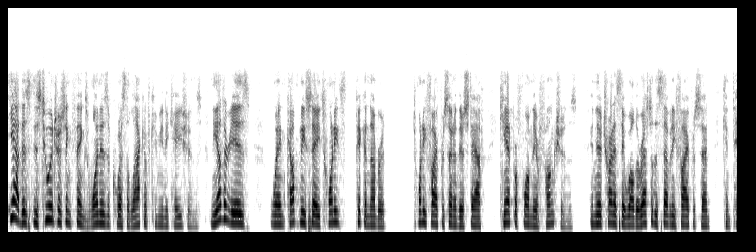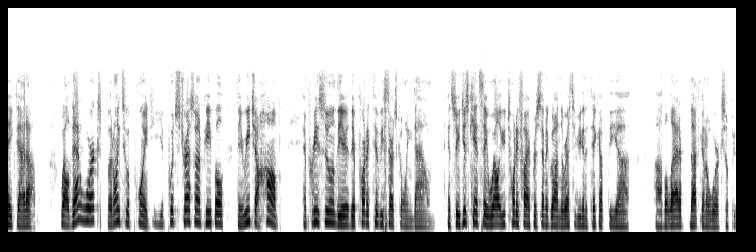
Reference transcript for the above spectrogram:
Yeah, there's there's two interesting things. One is, of course, the lack of communications. The other is when companies say 20, pick a number, 25% of their staff can't perform their functions, and they're trying to say, well, the rest of the 75% can take that up. Well, that works, but only to a point. You put stress on people, they reach a hump, and pretty soon their, their productivity starts going down. And so you just can't say, well, you 25% are gone, the rest of you are going to take up the uh, uh, the ladder. Not going to work. So p-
